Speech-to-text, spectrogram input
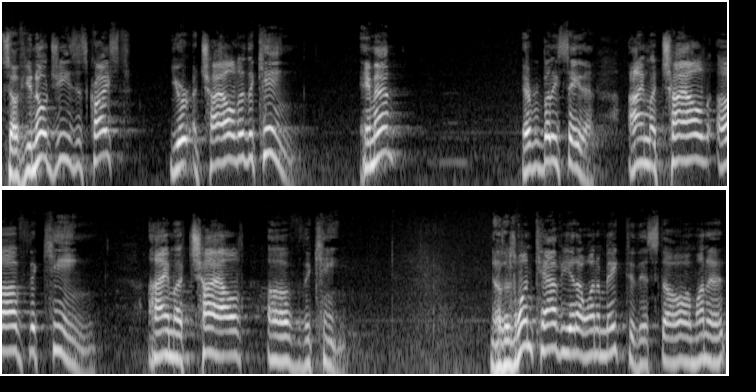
So if you know Jesus Christ, you're a child of the King. Amen? Everybody say that. I'm a child of the King. I'm a child of the King. Now, there's one caveat I want to make to this, though. I want to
